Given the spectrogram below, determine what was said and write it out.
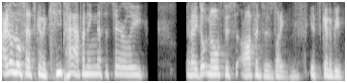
I don't know if that's going to keep happening necessarily. and I don't know if this offense is like it's going to be.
